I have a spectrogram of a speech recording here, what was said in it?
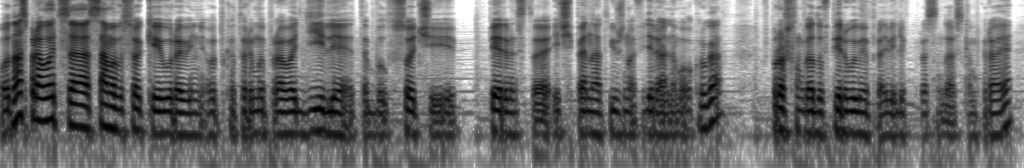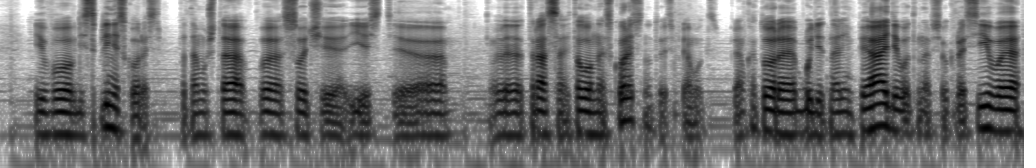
Вот у нас проводится самый высокий уровень, вот, который мы проводили, это был в Сочи первенство и чемпионат Южного федерального округа. В прошлом году впервые мы провели в Краснодарском крае его в дисциплине скорость, потому что в Сочи есть э, э, трасса эталонная скорость, ну то есть прям вот, прям которая будет на Олимпиаде, вот она все красивая,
